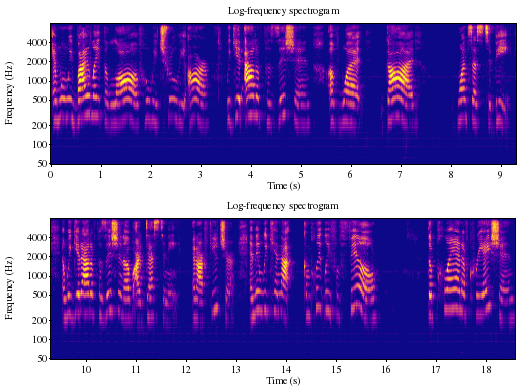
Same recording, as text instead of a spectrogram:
And when we violate the law of who we truly are, we get out of position of what God wants us to be. And we get out of position of our destiny and our future. And then we cannot completely fulfill the plan of creation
